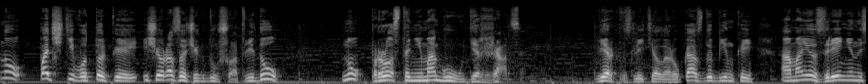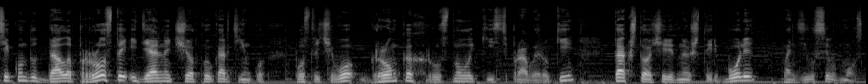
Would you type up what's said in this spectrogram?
Ну, почти вот только еще разочек душу отведу. Ну, просто не могу удержаться. Вверх взлетела рука с дубинкой, а мое зрение на секунду дало просто идеально четкую картинку, после чего громко хрустнула кисть правой руки, так что очередной штырь боли вонзился в мозг.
